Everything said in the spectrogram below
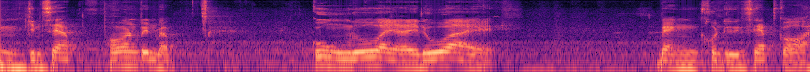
มกินแซ่บเพราะมันเป็นแบบ กุ้งด้วยอะไรด้วย แบ่งคนอื่นแซ่บก่อน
